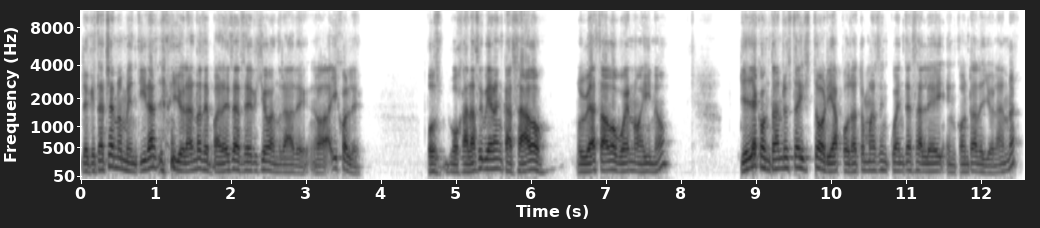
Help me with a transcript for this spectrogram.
De que está echando mentiras y Yolanda se parece a Sergio Andrade. Ah, híjole, pues ojalá se hubieran casado. Hubiera estado bueno ahí, ¿no? Y ella contando esta historia, ¿podrá tomarse en cuenta esa ley en contra de Yolanda?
